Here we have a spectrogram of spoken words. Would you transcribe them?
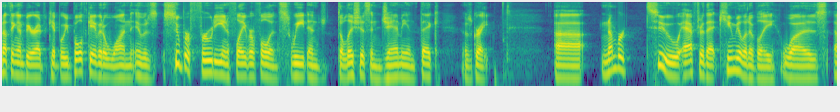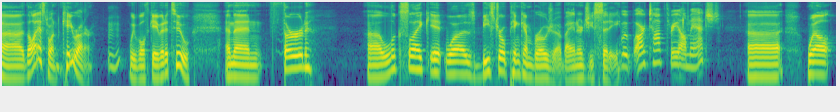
Nothing on Beer Advocate, but we both gave it a one. It was super fruity and flavorful and sweet and delicious and jammy and thick. It was great. Uh, number two after that cumulatively was uh, the last one, K Runner. We both gave it a two. And then third, uh, looks like it was Bistro Pink Ambrosia by Energy City. Our top three all matched. Uh, well,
